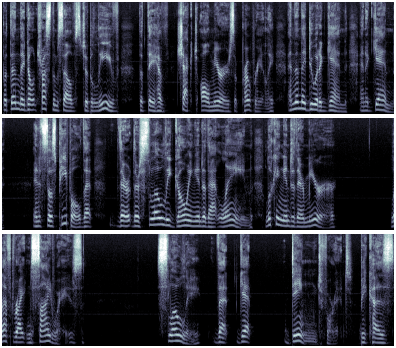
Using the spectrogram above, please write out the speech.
but then they don't trust themselves to believe that they have checked all mirrors appropriately. And then they do it again and again and it's those people that they're they're slowly going into that lane, looking into their mirror, left, right, and sideways, slowly, that get dinged for it because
